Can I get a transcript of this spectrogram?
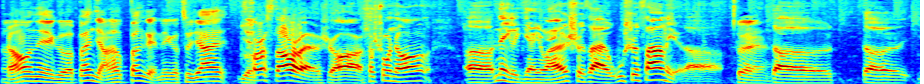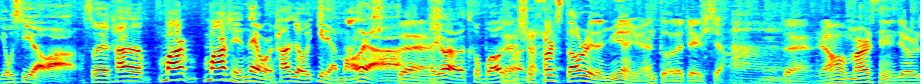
然后那个颁奖要颁给那个最佳演 Her Story 的时候，他说成呃那个演员是在巫师三里的，对的。的游戏了，所以他 Mar Martin 那会儿他就一脸茫然，对，他有点特不高兴。是 Her Story 的女演员得的这个奖，对，然后 Martin 就是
